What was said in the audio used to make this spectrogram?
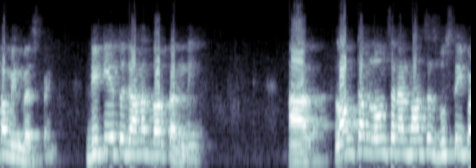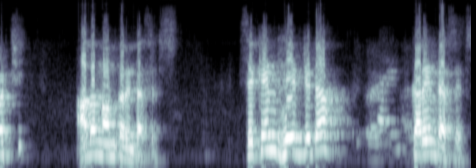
টার্ম ইনভেস্টমেন্ট ডিটিএ তো জানার দরকার নেই। আর long term loans and advances বুঝতেই পারছি। Other non current assets second head যেটা কারেন্ট অ্যাসেটস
